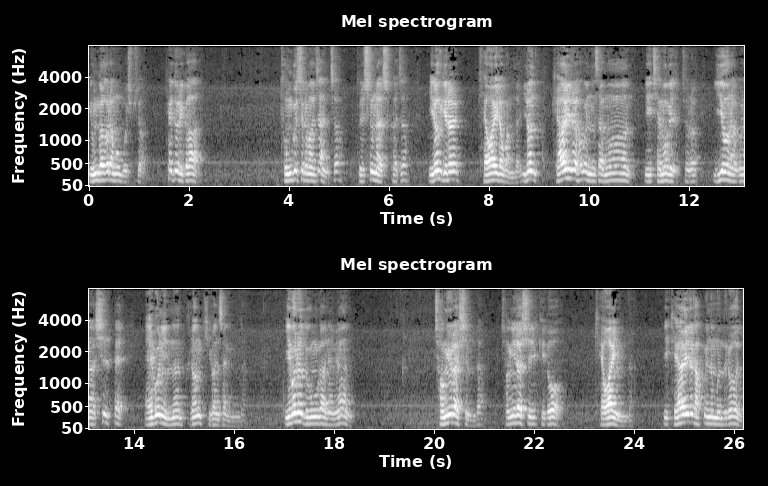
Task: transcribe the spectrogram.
윤곽을 한번 보십시오. 테두리가 둥그스름하지 않죠? 들쑥날쑥하죠? 이런 길을 개화이라고 합니다. 이런 개화이를 하고 있는 사람은 이 제목에처럼 이혼하거나 실패, 애군이 있는 그런 기관상입니다. 이번은 누군가 하냐면 정유라 씨입니다. 정유라 씨 기도 개화입니다. 이 개화를 갖고 있는 분들은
